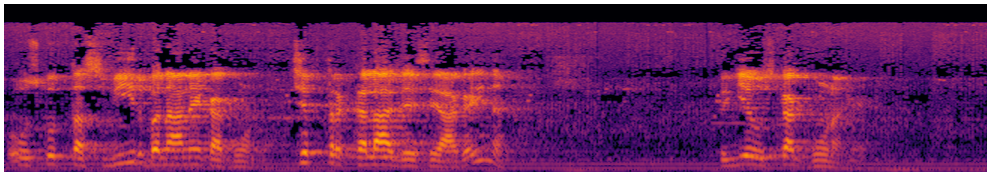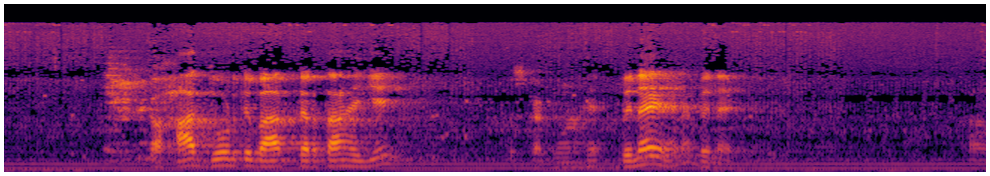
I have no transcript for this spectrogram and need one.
तो उसको तस्वीर बनाने का गुण चित्रकला जैसे आ गई ना तो ये उसका गुण है। तो हाथ जोड़ के बात करता है ये, उसका गुण है। विनय है ना, विनय। हाँ।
